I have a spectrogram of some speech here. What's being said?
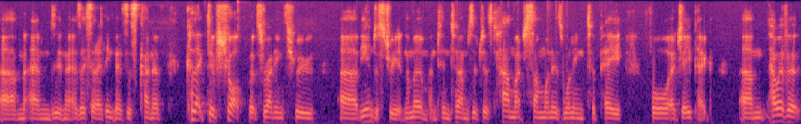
Um, and you know, as I said, I think there's this kind of collective shock that's running through uh, the industry at the moment in terms of just how much someone is willing to pay for a JPEG. Um, however,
